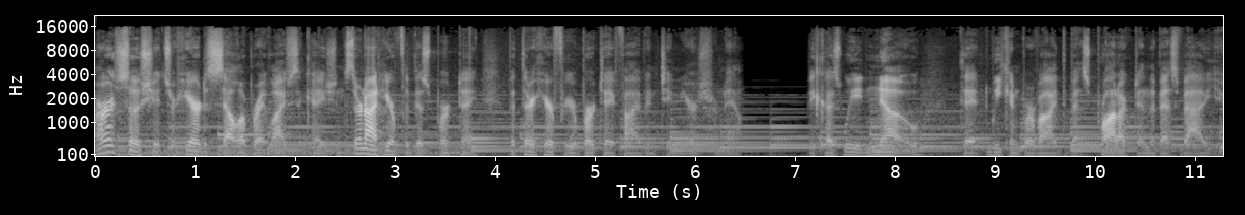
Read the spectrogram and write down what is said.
Our associates are here to celebrate life's occasions. They're not here for this birthday, but they're here for your birthday five and 10 years from now. Because we know that we can provide the best product and the best value.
